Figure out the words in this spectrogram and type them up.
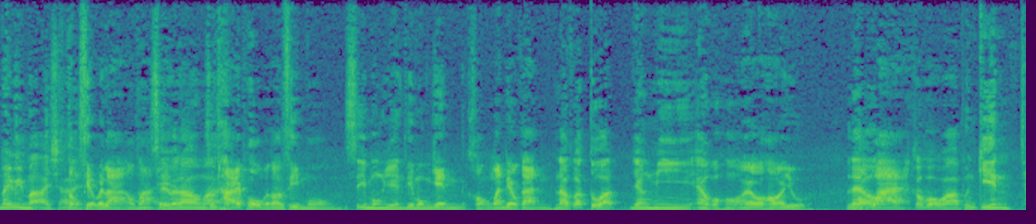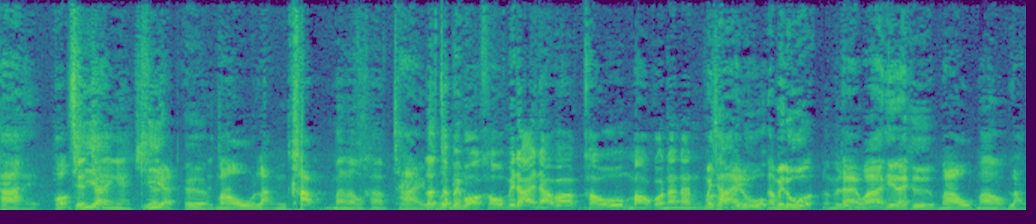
ไม่มีหมายใช่ ต้องเสียเวลาเอาหต้มาอยงเสียเวลาเอาหมาย สุดท้ายโผล่มาตอนสี่โมงสี่โมงเย็นสี่โมงเย็นของวันเดียวกันแล้วก็ตรวจยังมีแอลกอฮอล์แอลกอฮอล์อยู่ แล้บวอกว่าก็บอกว่าเพิ่งกิน ใช่ เพราะเสียใจไงเครียดเออเสียใจเมาหลังขับมาเราครับ ใช่ เราจะไปบอกเขาไม่ได้นะว่าเขาเมาก่อนหน้านั้นไม่ใช่เพาะเราไม่รู้เราไม่รู้เราไม่รู้แต่ว่าที่ได้คือเมาเมาหลัง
